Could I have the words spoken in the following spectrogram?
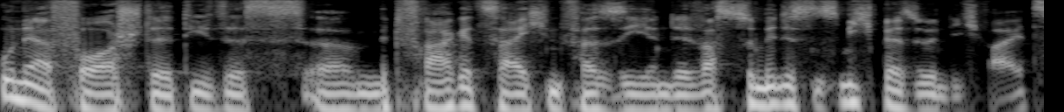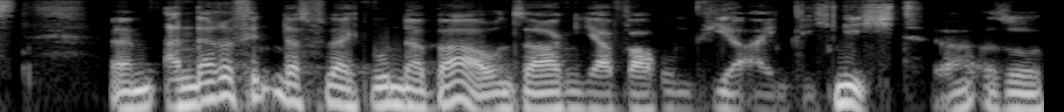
Unerforschte, dieses äh, mit Fragezeichen versehende, was zumindest mich persönlich reizt. Ähm, andere finden das vielleicht wunderbar und sagen, ja, warum wir eigentlich nicht? Ja, also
